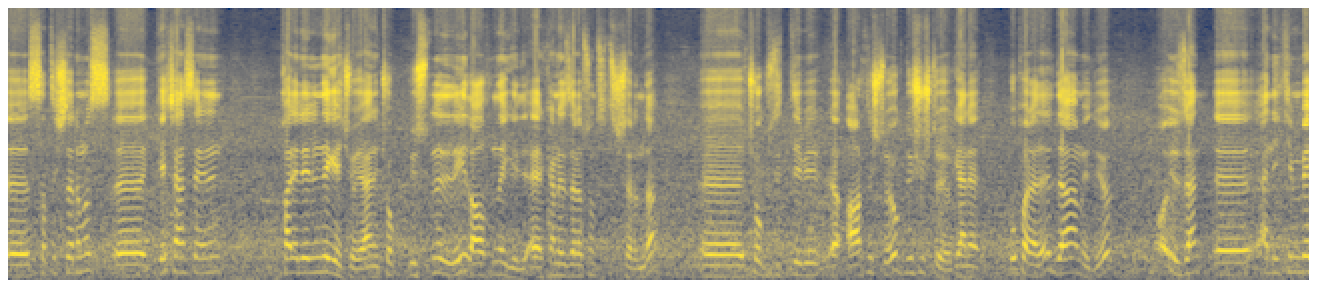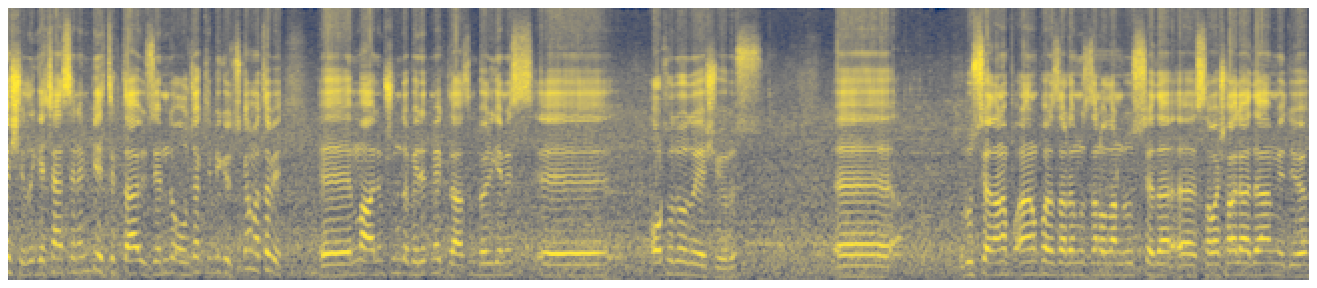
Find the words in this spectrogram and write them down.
e, satışlarımız e, geçen senenin paralelinde geçiyor. Yani çok üstünde de değil, altında değil. Erken rezervasyon satışlarında e, çok ciddi bir artış da yok, düşüş de yok. Yani bu paralel devam ediyor. O yüzden e, yani 2005 yılı geçen senenin bir tık daha üzerinde olacak gibi gözüküyor ama tabii e, malum şunu da belirtmek lazım. Bölgemiz e, Orta Doğu'da yaşıyoruz. E, Rusya ana pazarlarımızdan olan Rusya'da e, savaş hala devam ediyor.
